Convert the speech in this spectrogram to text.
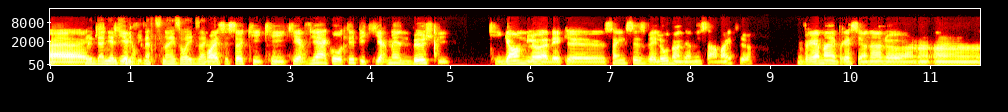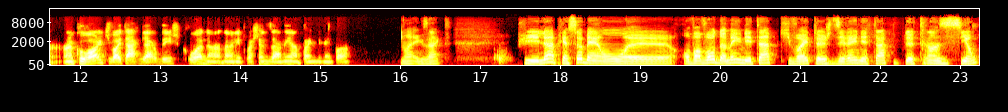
Euh, oui, Daniel Philippe Martinez, oui, exact. Oui, c'est ça, qui, revient à côté puis qui remet une bûche puis qui gagne là, avec 5-6 euh, vélos dans le dernier 100 mètres. Là. Vraiment impressionnant. Là. Un, coureur qui va être à regarder, je crois, dans, les prochaines années en tant que grimpeur. Oui, exact. Puis là, après ça, ben, on, euh, on va avoir demain une étape qui va être, je dirais, une étape de transition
